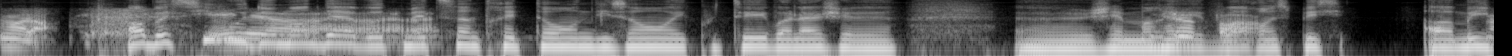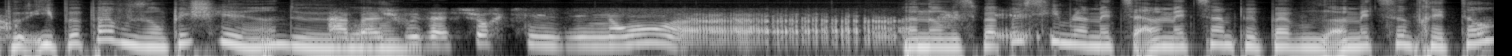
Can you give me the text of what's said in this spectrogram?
Voilà. Oh bah si Et, vous demandez à euh, votre médecin traitant en disant, écoutez, voilà, je euh, Il j'aimerais voir un spécialiste. Ah mais il peut il peut pas vous empêcher hein, de. Ah bah un- je vous assure qu'il me dit non. euh, Ah non mais c'est pas Et- possible un médecin un médecin peut pas vous un médecin traitant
